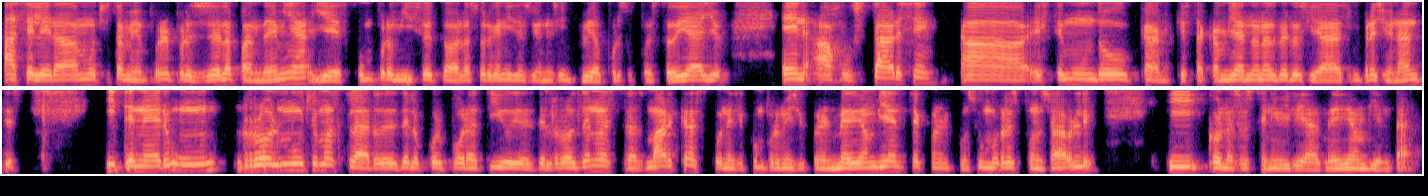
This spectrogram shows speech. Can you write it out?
acelerada mucho también por el proceso de la pandemia y es compromiso de todas las organizaciones, incluida por supuesto Diallo, en ajustarse a este mundo que está cambiando a unas velocidades impresionantes y tener un rol mucho más claro desde lo corporativo y desde el rol de nuestras marcas con ese compromiso con el medio ambiente, con el consumo responsable y con la sostenibilidad medioambiental.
